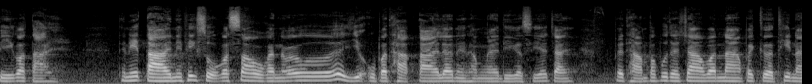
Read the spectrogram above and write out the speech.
ปีก็ตาย ทีนี้ตายนี่ภิกษุก็เศร้ากันว่าเอออุปถากตายแล้วเนี่ยทำไงดีก็เสียใจ ไปถามพระพุทธเจ้าว่านางไปเกิดที่ไหน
